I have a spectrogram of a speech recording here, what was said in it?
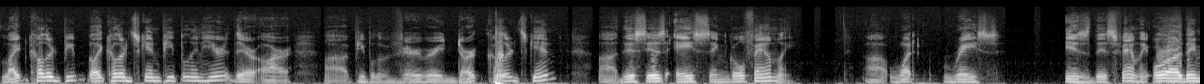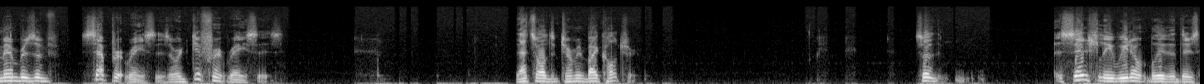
light colored people, light colored skin people in here. There are uh, people of very, very dark colored skin. Uh, this is a single family. Uh, what race is this family? Or are they members of separate races or different races? That's all determined by culture. So essentially, we don't believe that there's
